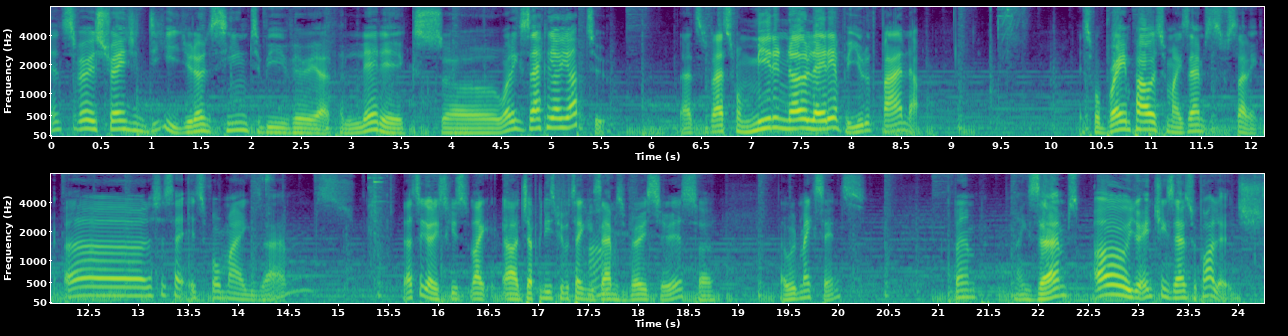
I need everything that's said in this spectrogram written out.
It's very strange indeed. You don't seem to be very athletic, so what exactly are you up to? That's that's for me to know, lady, and for you to find out. It's for brain power, it's for my exams, it's for studying. Uh, let's just say it's for my exams. That's a good excuse. Like, uh, Japanese people take Huh? exams very serious, so that would make sense. Bam. Exams? Oh, you're entering exams for college.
